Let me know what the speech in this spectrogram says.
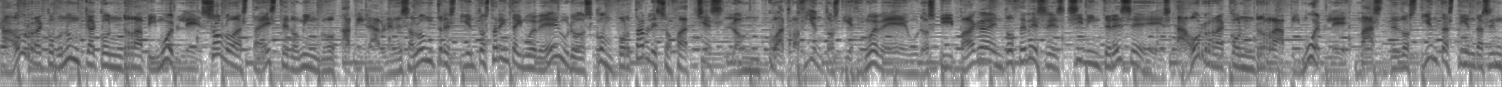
Ahorra como nunca con Rapimueble. Solo hasta este domingo. Apilable de salón 339 euros. Confortable sofá Cheslon 419 euros. Y paga en 12 meses sin intereses. Ahorra con Rapimueble. Más de 200 tiendas en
